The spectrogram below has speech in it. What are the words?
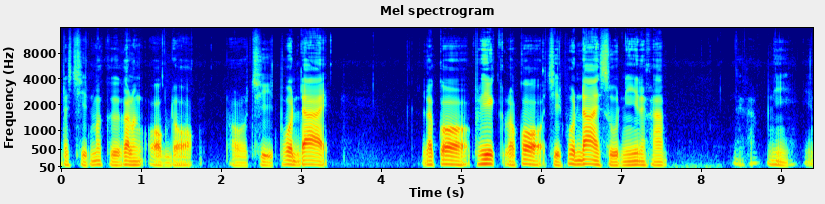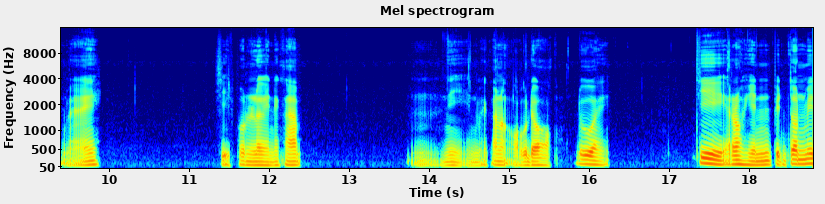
เราฉีดมะเขือกำลังออกดอก เราฉีดพ่นได้ แล้วก็พริกเราก็ฉีดพ่นได้สูตรนี้นะครับนะครับนี่เห็นไหมฉีดพ่นเลยนะครับนี่เห็นไหมกำลังออกดอกด้วย ที่เราเห็นเป็นต้นไม่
